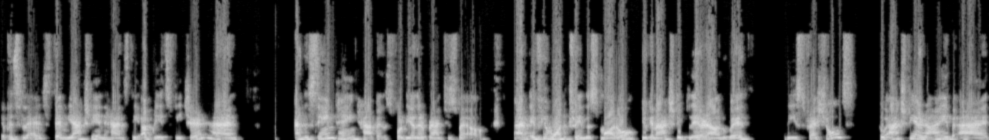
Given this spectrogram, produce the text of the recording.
if it's less, then we actually enhance the updates feature. And and the same thing happens for the other branch as well. And if you want to train this model, you can actually play around with these thresholds to actually arrive at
